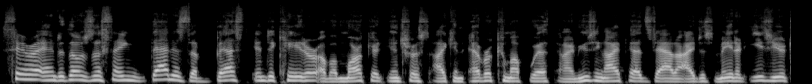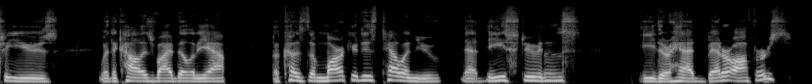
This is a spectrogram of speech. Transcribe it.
Sarah, and to those listening, that is the best indicator of a market interest I can ever come up with. And I'm using IPEDS data. I just made it easier to use with the college viability app because the market is telling you that these students either had better offers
